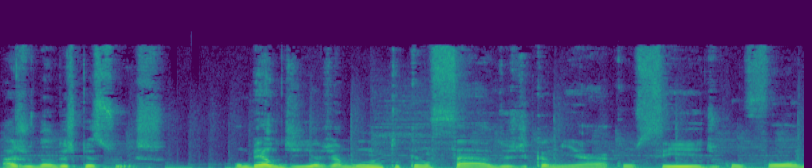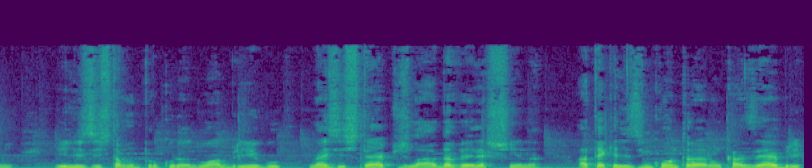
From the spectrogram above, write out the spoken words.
ajudando as pessoas. Um belo dia, já muito cansados de caminhar, com sede, com fome, eles estavam procurando um abrigo nas estepes lá da velha China, até que eles encontraram um casebre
